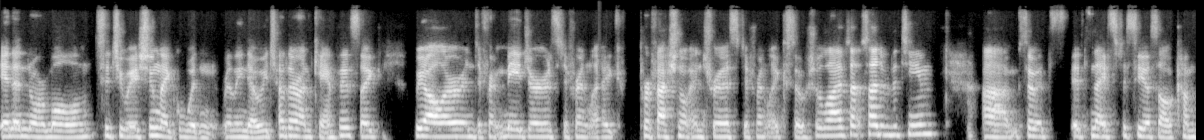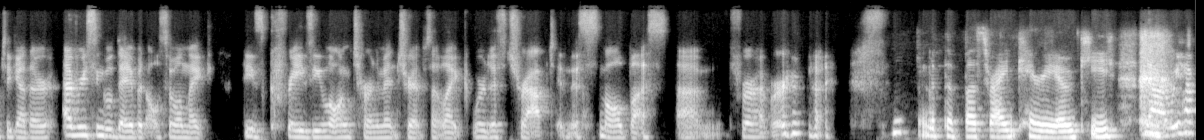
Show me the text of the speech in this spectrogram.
in a normal situation like wouldn't really know each other on campus. Like we all are in different majors different like professional interests different like social lives outside of the team. Um, so it's it's nice to see us all come together every single day but also on like these crazy long tournament trips that like we're just trapped in this small bus um, forever. With the bus ride karaoke. Yeah we have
